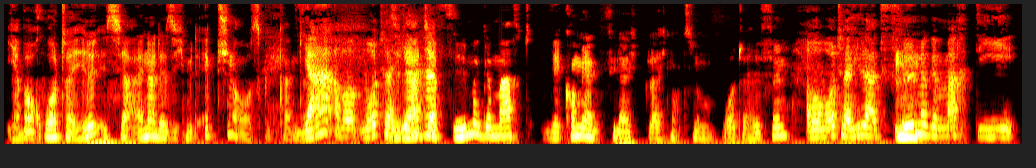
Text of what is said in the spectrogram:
Ja, aber auch Water Hill ist ja einer, der sich mit Action ausgekannt hat. Ja, aber Water also Hill der hat, ja Filme gemacht. Wir kommen ja vielleicht gleich noch zu einem Water Hill-Film. Aber Water Hill hat Filme gemacht, die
